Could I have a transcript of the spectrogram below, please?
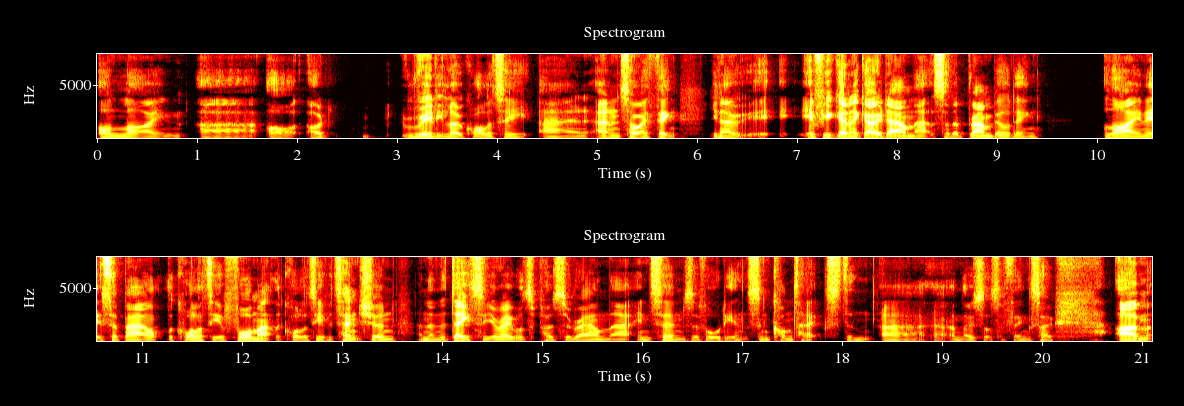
online uh, are are really low quality, and and so I think you know if you're going to go down that sort of brand building line. It's about the quality of format, the quality of attention, and then the data you're able to put around that in terms of audience and context and uh, and those sorts of things. So, um,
